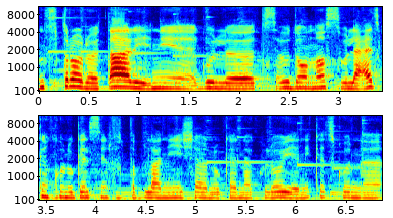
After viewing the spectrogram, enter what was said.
نفطروا روطار يعني قول تسعود ونص ولا عاد كنكونوا جالسين في الطبلة نيشان وكناكلوا يعني كتكون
